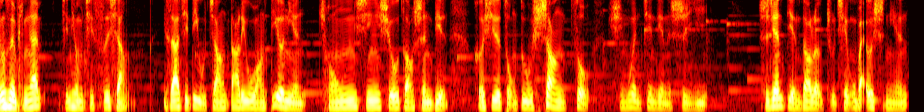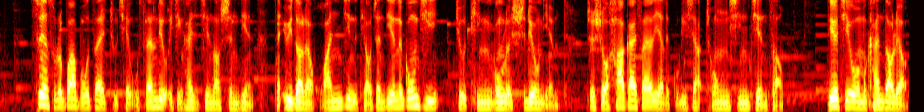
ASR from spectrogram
永存平安，今天我们起思想以斯拉记第五章，大力乌王第二年重新修造圣殿，河西的总督上奏询问建殿的事宜。时间点到了主前五百二十年。虽然所罗巴伯在主前五三六已经开始建造圣殿，但遇到了环境的挑战、敌人的攻击，就停工了十六年。这时候哈该、撒迦利亚的鼓励下，重新建造。第二节我们看到了。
